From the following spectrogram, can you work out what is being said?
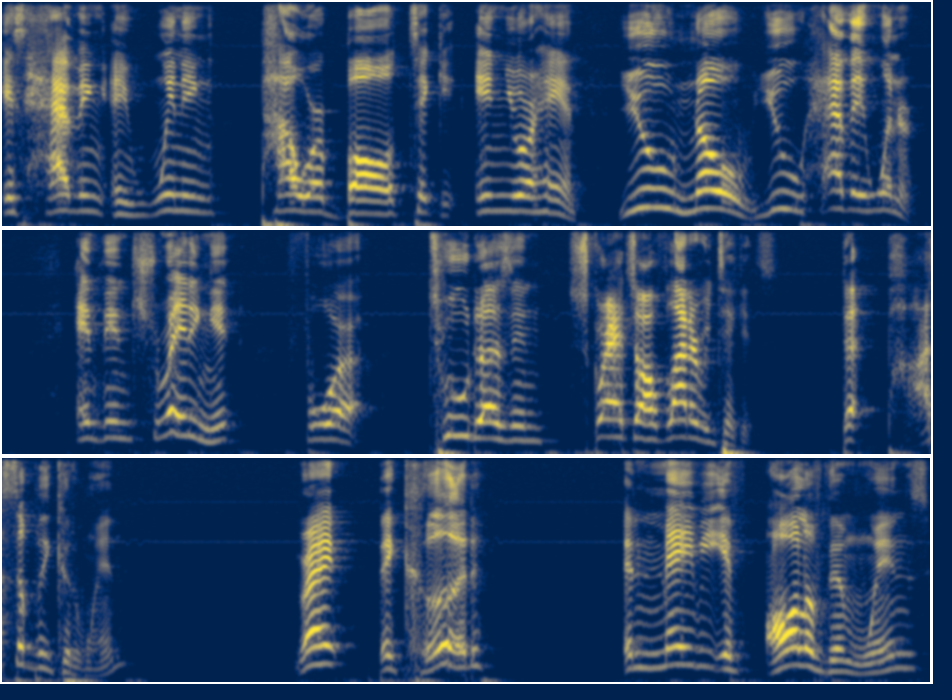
is having a winning Powerball ticket in your hand. You know you have a winner. And then trading it for two dozen scratch off lottery tickets that possibly could win. Right? They could. And maybe if all of them wins,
